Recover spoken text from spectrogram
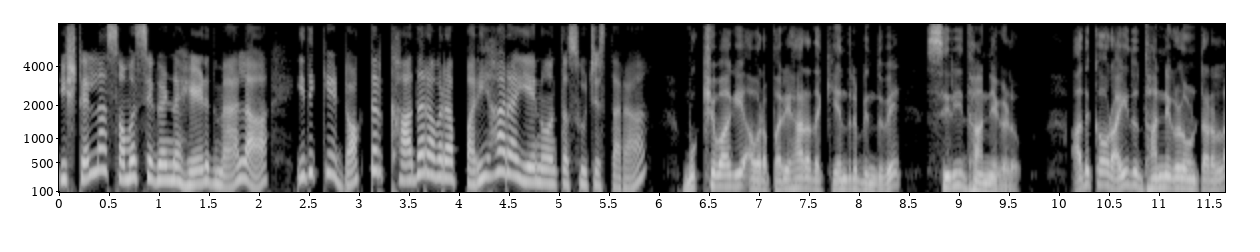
ಇಷ್ಟೆಲ್ಲ ಸಮಸ್ಯೆಗಳನ್ನ ಹೇಳಿದ ಮ್ಯಾಲ ಇದಕ್ಕೆ ಡಾಕ್ಟರ್ ಖಾದರ್ ಅವರ ಪರಿಹಾರ ಏನು ಅಂತ ಸೂಚಿಸ್ತಾರಾ? ಮುಖ್ಯವಾಗಿ ಅವರ ಪರಿಹಾರದ ಕೇಂದ್ರ ಬಿಂದುವೆ ಸಿರಿಧಾನ್ಯಗಳು ಅದಕ್ಕೆ ಅವ್ರ ಐದು ಧಾನ್ಯಗಳು ಉಂಟಾರಲ್ಲ?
